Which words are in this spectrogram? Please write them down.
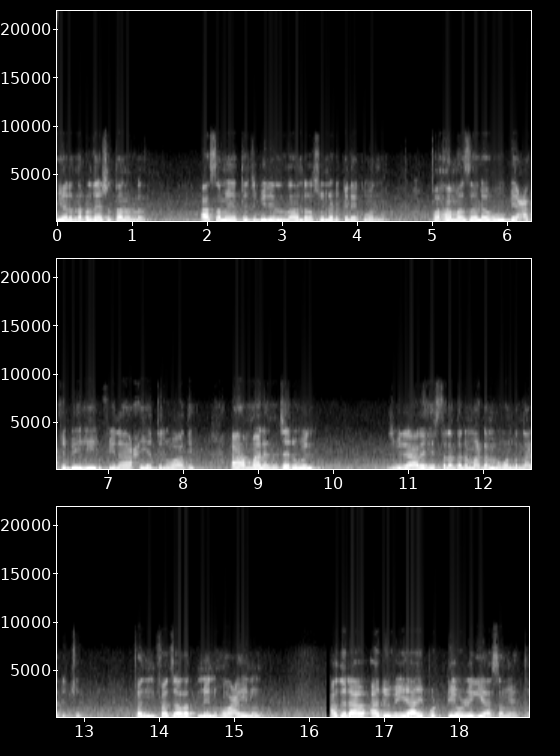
ഉയർന്ന പ്രദേശത്താണുള്ളത്. ആ സമയത്ത് ജിബിലി അള്ളാഹിന്റെ റസൂലിന്റെ അടുക്കലേക്ക് വന്നു. ഫഹമസലഹു ബിഅഖിബിഹി വാദി. ആ മലഞ്ചെരുവിൽ ജിബിലി അലഹിസ്ലാം തന്റെ മടമ്പ് കൊണ്ടൊന്ന് അടിച്ചു ഫൻഫജറത് മിൻ ഹുഐനുൻ അതൊരു അരുവിയായി പൊട്ടി ഒഴുകി ആ സമയത്ത്.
